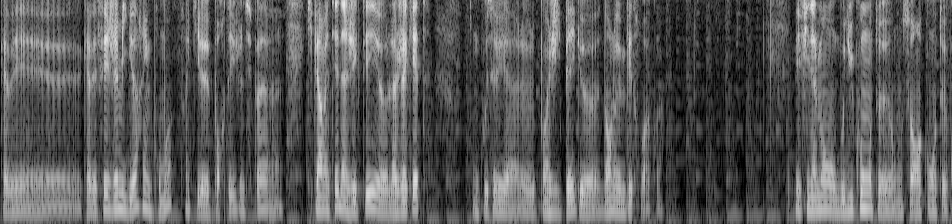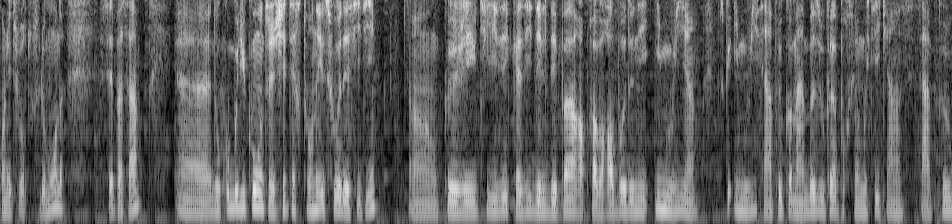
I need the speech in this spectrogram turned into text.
qu'avait fait Jamiga, rien pour moi, enfin qu'il avait porté, je ne sais pas, qui permettait d'injecter la jaquette. Donc vous savez, le point JPEG dans le MP3 quoi. Mais finalement, au bout du compte, euh, on se rend compte qu'on est toujours tout seul au monde. C'est pas ça. Euh, donc au bout du compte, j'étais retourné sous Audacity. que j'ai utilisé quasi dès le départ après avoir abandonné eMovie, hein, parce que eMovie c'est un peu comme un bazooka pour tuer un moustique, hein, c'est un peu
